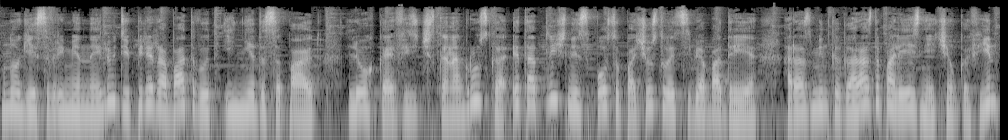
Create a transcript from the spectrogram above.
Многие современные люди перерабатывают и не досыпают. Легкая физическая нагрузка – это отличный способ почувствовать себя бодрее. Разминка гораздо полезнее, чем кофеин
